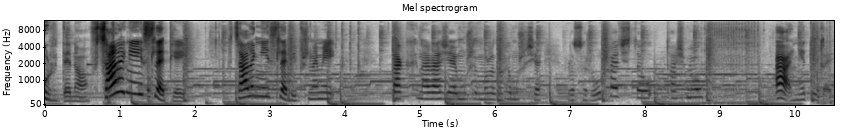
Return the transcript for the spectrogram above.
Kurde no, wcale nie jest lepiej. Wcale nie jest lepiej, przynajmniej tak na razie muszę, może trochę muszę się rozruszać z tą taśmą. A, nie tutaj.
